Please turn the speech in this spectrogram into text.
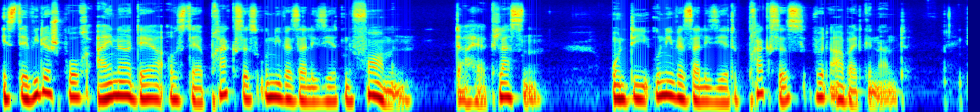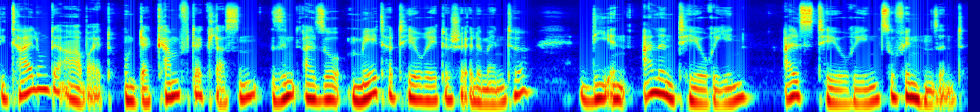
ist der Widerspruch einer der aus der Praxis universalisierten Formen, daher Klassen, Und die universalisierte Praxis wird Arbeit genannt. Die Teilung der Arbeit und der Kampf der Klassen sind also metatheoretische Elemente, die in allen Theorien als Theorien zu finden sind.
